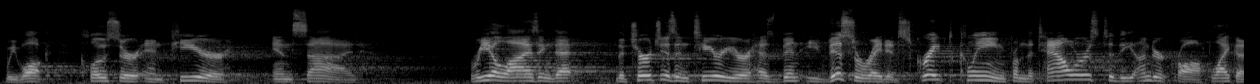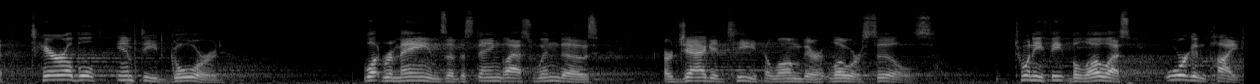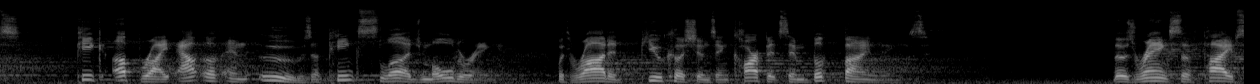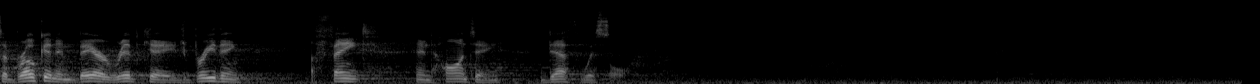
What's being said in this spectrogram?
We walk closer and peer inside, realizing that the church's interior has been eviscerated, scraped clean from the towers to the undercroft like a terrible emptied gourd. What remains of the stained glass windows are jagged teeth along their lower sills. 20 feet below us, organ pipes peak upright out of an ooze, a pink sludge moldering with rotted pew cushions and carpets and book bindings. Those ranks of pipes, a broken and bare rib cage, breathing a faint and haunting death whistle.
